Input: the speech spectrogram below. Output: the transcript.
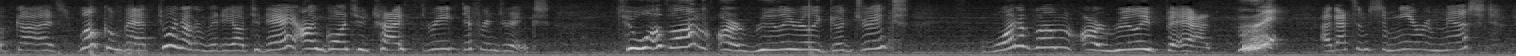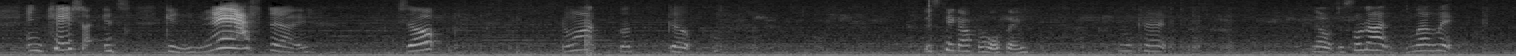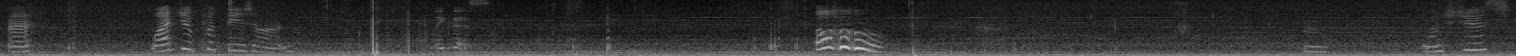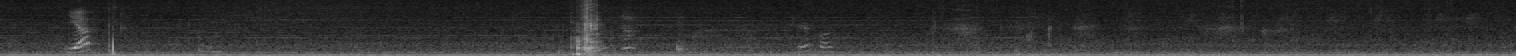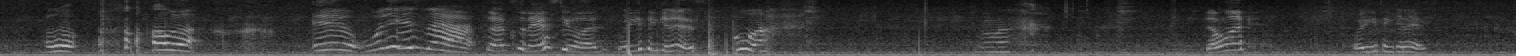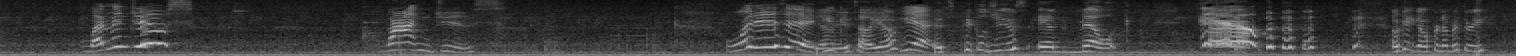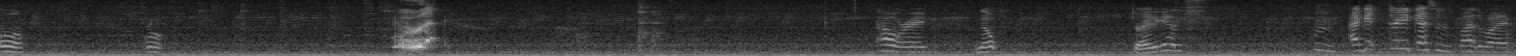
up guys? Welcome back to another video. Today I'm going to try three different drinks. Two of them are really, really good drinks. One of them are really bad. I got some Sierra Mist in case it's getting nasty. So, come on, let's go. Just take off the whole thing. Okay. No, just Hold on, let me. Uh, why'd you put these on? like this. Oh. Mm. Orange juice. Yep. Careful. Oh. oh. Ew, what is That's the nasty one. What do you think it is? Ooh. Uh, Don't look. What do you think it is? lemon juice? Lime juice. What is it? You want You- me to tell you? yeah. It's pickle juice and milk. Ew. okay, go for number three. Oh. Powerade. Nope. Try it again. Hmm. I get three guesses, by the way.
